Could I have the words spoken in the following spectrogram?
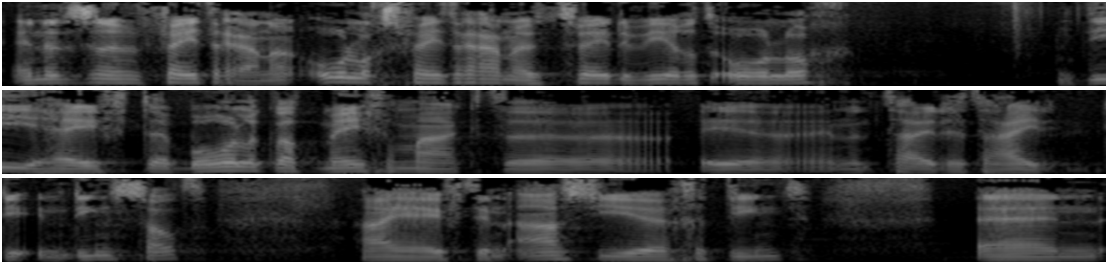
En dat is een veteraan, een oorlogsveteraan uit de Tweede Wereldoorlog. Die heeft uh, behoorlijk wat meegemaakt uh, in de tijd dat hij in dienst zat. Hij heeft in Azië gediend. En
